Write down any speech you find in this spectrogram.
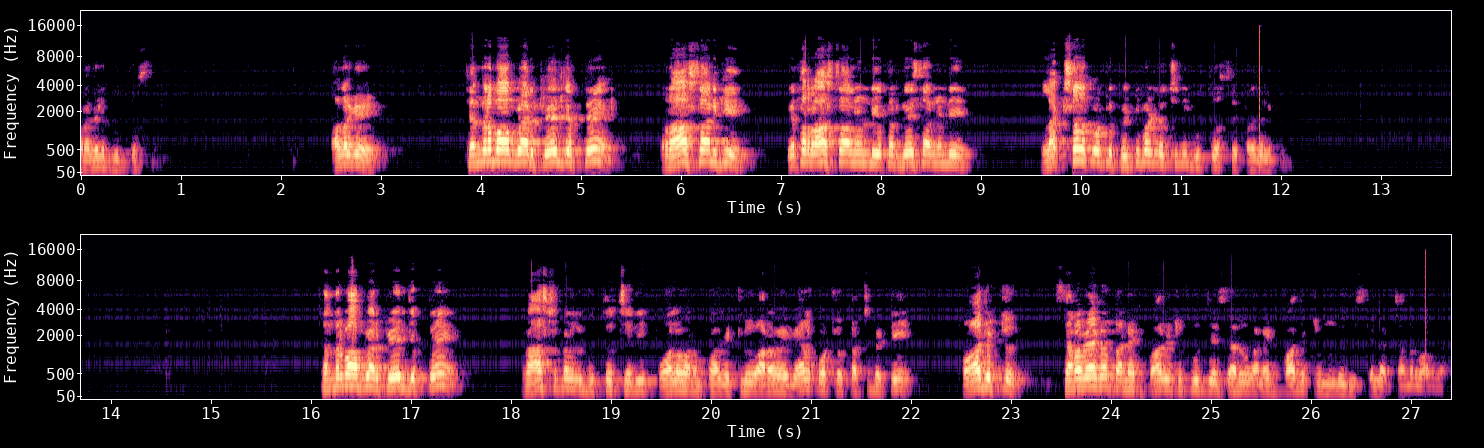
ప్రజలకు గుర్తొస్తుంది అలాగే చంద్రబాబు గారి పేరు చెప్తే రాష్ట్రానికి ఇతర రాష్ట్రాల నుండి ఇతర దేశాల నుండి లక్షల కోట్లు పెట్టుబడులు వచ్చినాయి గుర్తు వస్తాయి ప్రజలకి. చంద్రబాబు గారి పేరు చెప్తే రాష్ట్ర ప్రజలు గుర్తొచ్చేది పోలవరం ప్రాజెక్టులు అరవై వేల కోట్లు ఖర్చు పెట్టి ప్రాజెక్టులు శరవేగంతో అనేక ప్రాజెక్టులు పూర్తి చేశారు అనేక ప్రాజెక్టులు ముందుకు తీసుకెళ్ళారు చంద్రబాబు గారు.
